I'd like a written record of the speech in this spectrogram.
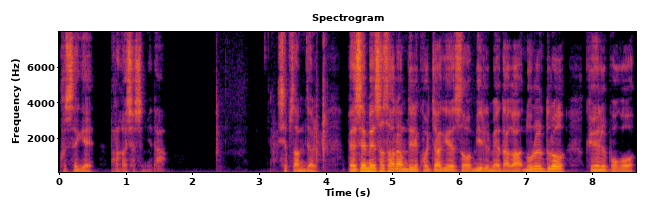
굳세게 따라가셨습니다. 13절 베셈에서 사람들이 골짜기에서 밀을 매다가 눈을 들어 교회를 보고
